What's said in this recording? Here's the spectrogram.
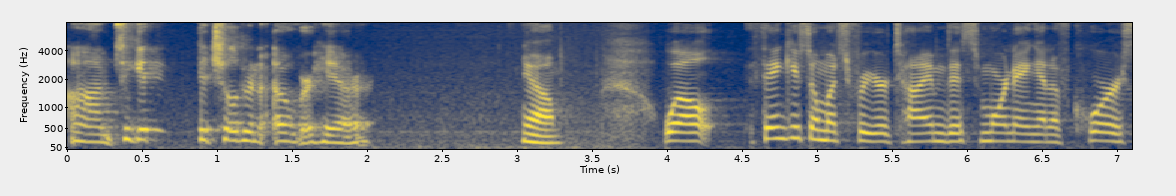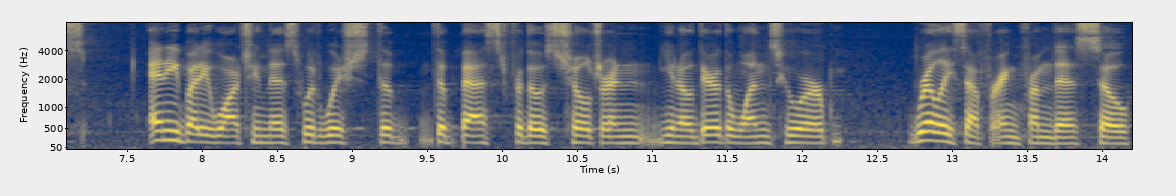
um, to get the children over here. Yeah. Well, thank you so much for your time this morning. And of course, anybody watching this would wish the, the best for those children. You know, they're the ones who are really suffering from this. So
